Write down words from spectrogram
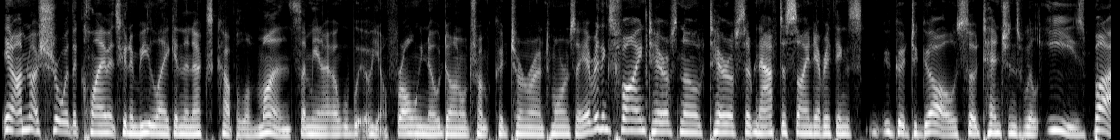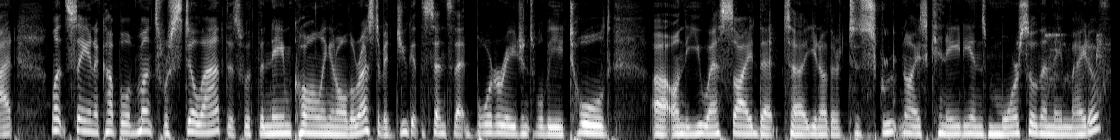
you know, I'm not sure what the climate's going to be like in the next couple of months. I mean, I, you know, for all we know, Donald Trump could turn around tomorrow and say everything's fine, tariffs no tariffs, NAFTA signed, everything's good to go, so tensions will ease. But let's say in a couple of months we're still at this with the name calling and all the rest of it. Do you get the sense that border agents will be told uh, on the U.S. side that uh, you know they're to scrutinize Canadians more so than they might have,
